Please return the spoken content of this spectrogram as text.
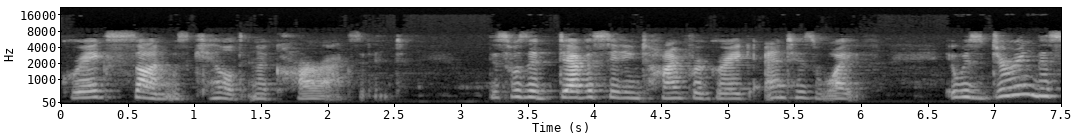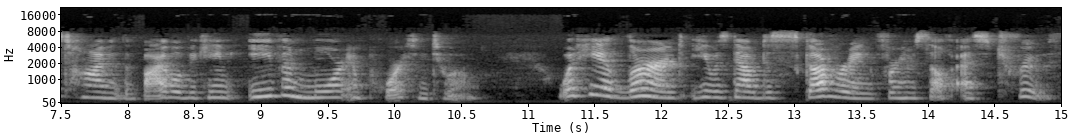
Greg's son was killed in a car accident. This was a devastating time for Greg and his wife. It was during this time that the Bible became even more important to him. What he had learned, he was now discovering for himself as truth.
